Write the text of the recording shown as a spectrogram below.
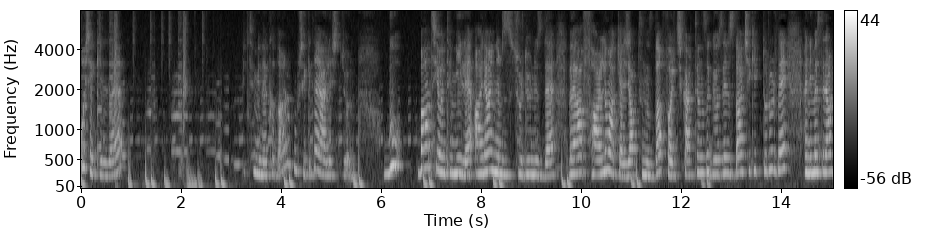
O şekilde bitimine kadar bu şekilde yerleştiriyorum. Bu bant yöntemiyle eyelinerınızı sürdüğünüzde veya farlı makyaj yaptığınızda farı çıkarttığınızda gözleriniz daha çekik durur ve hani mesela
